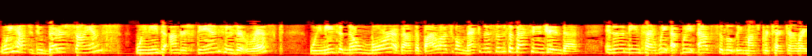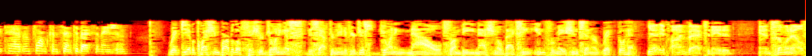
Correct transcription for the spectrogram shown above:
We have to do better science. We need to understand who's at risk. We need to know more about the biological mechanisms of vaccine injury and death. And in the meantime, we, uh, we absolutely must protect our right to have informed consent to vaccination. Rick, do you have a question? Barbara Fisher joining us this afternoon. If you're just joining now from the National Vaccine Information Center, Rick, go ahead. Yeah, if I'm vaccinated and someone else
